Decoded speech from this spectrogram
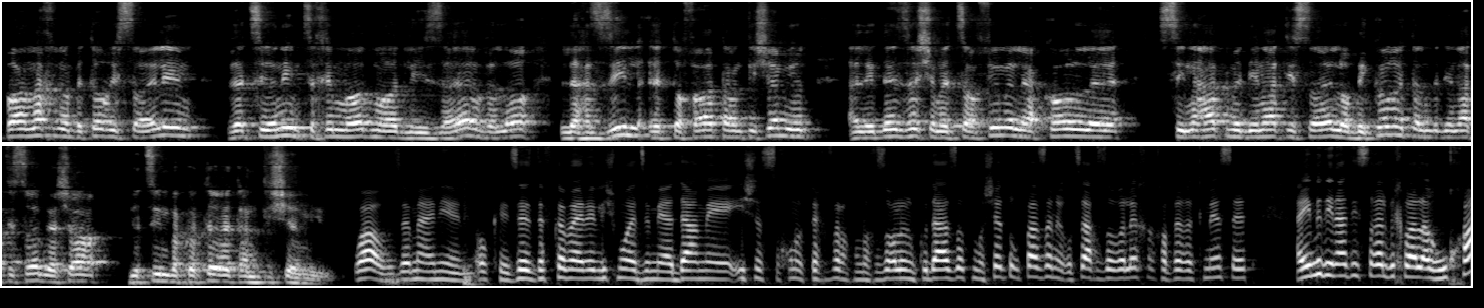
פה אנחנו בתור ישראלים וציונים צריכים מאוד מאוד להיזהר ולא להזיל את תופעת האנטישמיות על ידי זה שמצרפים אליה כל אה, שנאת מדינת ישראל או ביקורת על מדינת ישראל וישר יוצאים בכותרת אנטישמיות. וואו, זה מעניין. אוקיי, זה דווקא מעניין לשמוע את זה מאדם, אה, איש הסוכנות. תכף אנחנו נחזור לנקודה הזאת. משה טור פז, אני רוצה לחזור אליך, חבר הכנסת. האם מדינת ישראל בכלל ערוכה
